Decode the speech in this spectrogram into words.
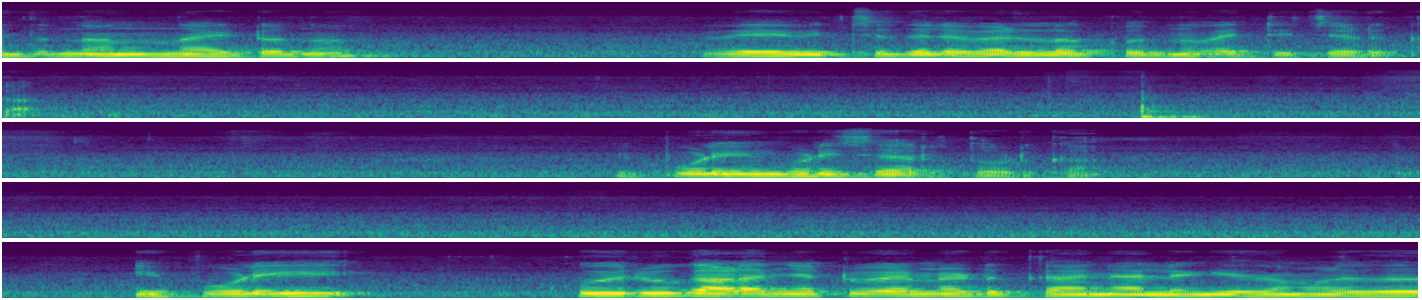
ഇത് നന്നായിട്ടൊന്ന് വേവിച്ചതിൽ വെള്ളമൊക്കെ ഒന്ന് വറ്റിച്ചെടുക്കാം. ഈ പുളിയും കൂടി ചേർത്ത് കൊടുക്കാം. ഈ പുളി കുരു കളഞ്ഞിട്ട് വേണം എടുക്കാൻ അല്ലെങ്കിൽ നമ്മളിത്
